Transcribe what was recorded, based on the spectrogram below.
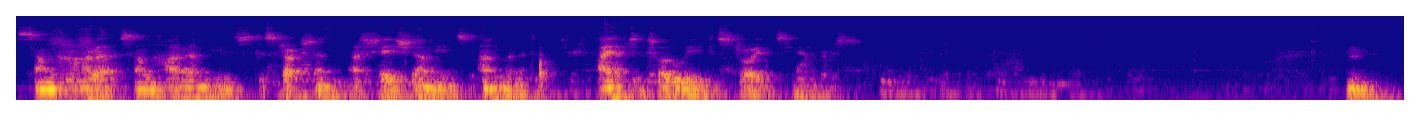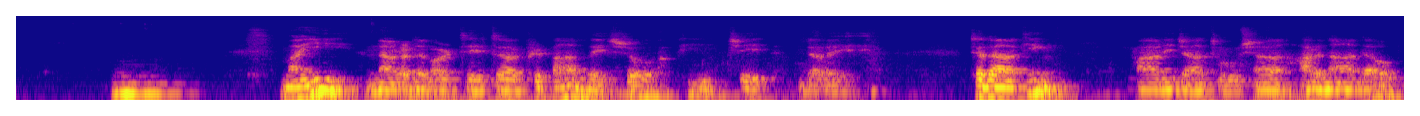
sanghara. Sanghara means destruction, ashesha means unlimited. I have to totally destroy this universe. Hmm. Narada varteta kripalesho api chet dare. Tada king harijatosha haranadao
